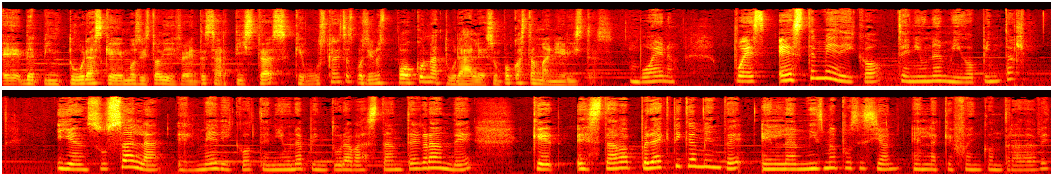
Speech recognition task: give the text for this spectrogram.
eh, de pinturas que hemos visto de diferentes artistas que buscan estas posiciones poco naturales, un poco hasta manieristas. Bueno, pues este médico tenía un amigo pintor. Y en su sala el médico tenía una pintura bastante grande que estaba prácticamente en la misma posición en la que fue encontrada Beth.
